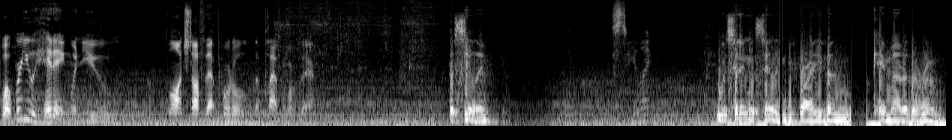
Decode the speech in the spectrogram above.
What were you hitting when you launched off of that portal, that platform over there? The ceiling. Ceiling? It was hitting the ceiling before I even came out of the room.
